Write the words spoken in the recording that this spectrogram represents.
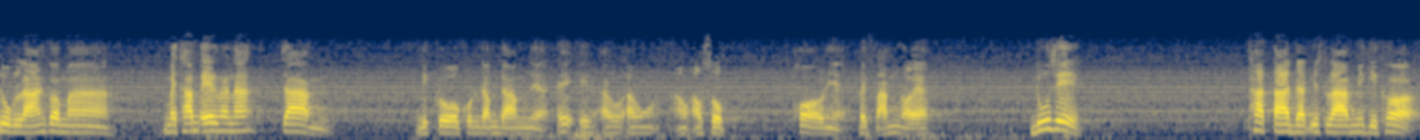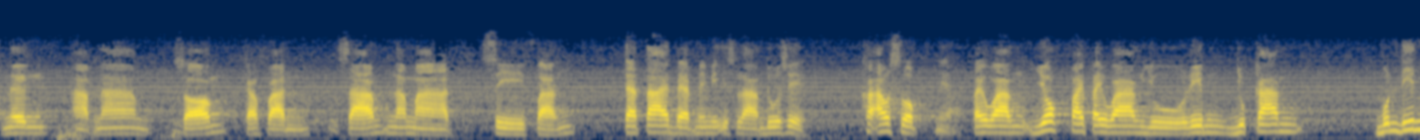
ลูกหลานก็มา ไม่ทำเองแล้วนะ จ้างนิโกรคนดำๆเนี่ย เอ๊ะเอาเอาเอาเอาศพพ่อเนี่ย ไปฝังหน่อย ดูสิ ถ้าตายแบบอิสลามมีกี่ข้อหนึ่งอาบน้ำสองกาฟันสามนามาดสี่ฝัง แต่ตายแบบไม่มีอิสลามดูสิเขาเอาศพเนี่ยไปวางยกไปไปวางอยู่ริมอยู่กลางบนดิน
